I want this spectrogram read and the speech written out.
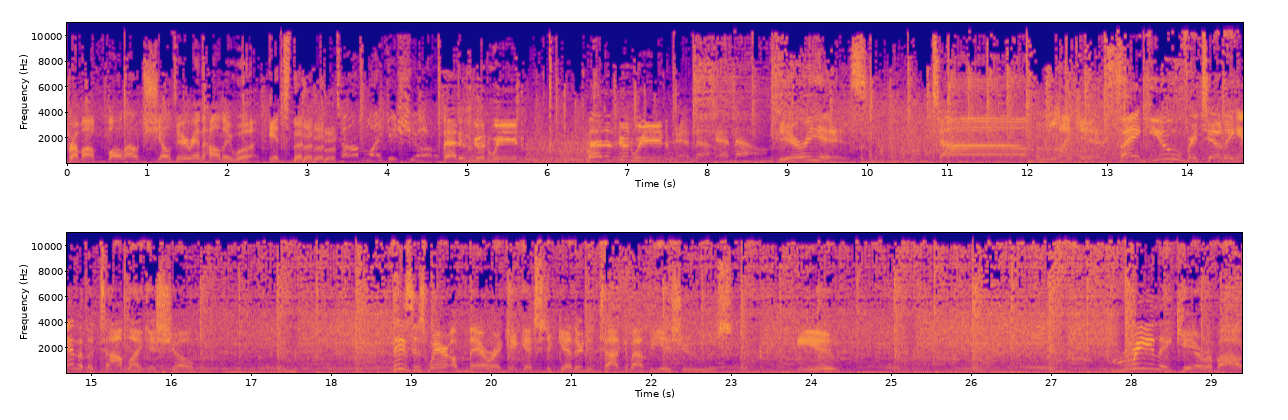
From a fallout shelter in Hollywood, it's the, the, the Tom Leykis Show. That is good weed. That is good weed. And now, and now, here he is, Tom Leykis. Thank you for tuning in to the Tom Leykis Show. This is where America gets together to talk about the issues you really care about.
